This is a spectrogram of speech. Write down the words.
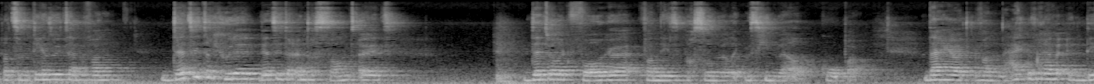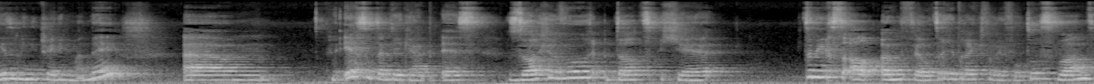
dat ze meteen zoiets hebben van dit ziet er goed uit, dit ziet er interessant uit, dit wil ik volgen, van deze persoon wil ik misschien wel kopen. Daar gaan we het vandaag over hebben in deze mini-training Monday. Um, de eerste tip die ik heb is, zorg ervoor dat je ten eerste al een filter gebruikt voor je foto's. Want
